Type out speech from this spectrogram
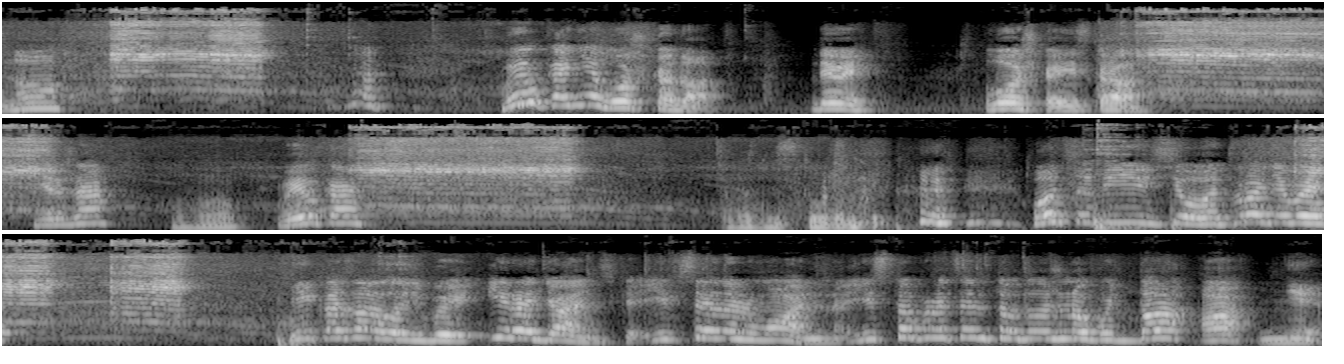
Ну. Вилка не, ложка да. Диви. Ложка іскра. Нержа. Угу. Вилка. В одні сторони. От тобі і все. От вроді би. І казалось би, і радянське, і все нормально. І 100% должно бути да, а ні.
